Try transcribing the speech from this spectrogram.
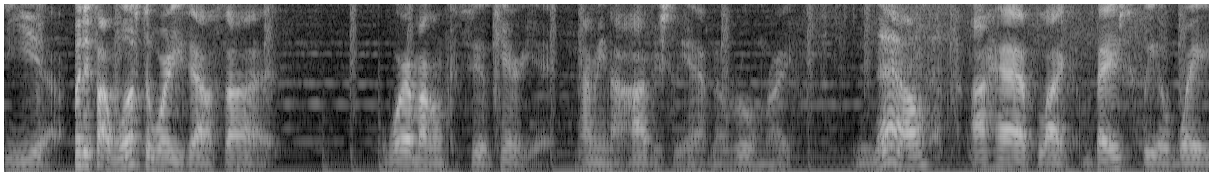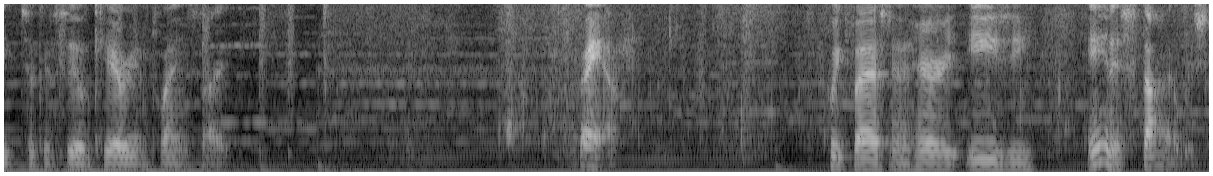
yeah. But if I was to wear these outside, where am I gonna conceal carry at? I mean, I obviously have no room, right? Now I have like basically a way to conceal carry in plain sight. Bam. Quick, fast, and hairy, easy, and it's stylish.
